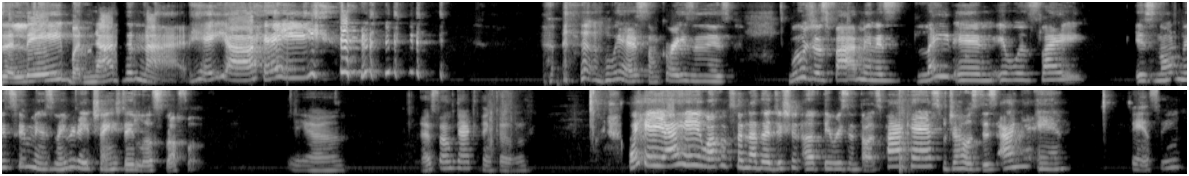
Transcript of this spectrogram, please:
Delayed but not denied. Hey y'all, hey. we had some craziness. We were just five minutes late, and it was like it's normally 10 minutes. Maybe they changed their little stuff up. Yeah. That's something I can think of. But hey, y'all, hey, welcome to another edition of Theories and Thoughts podcast with your hostess Anya and Fancy.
